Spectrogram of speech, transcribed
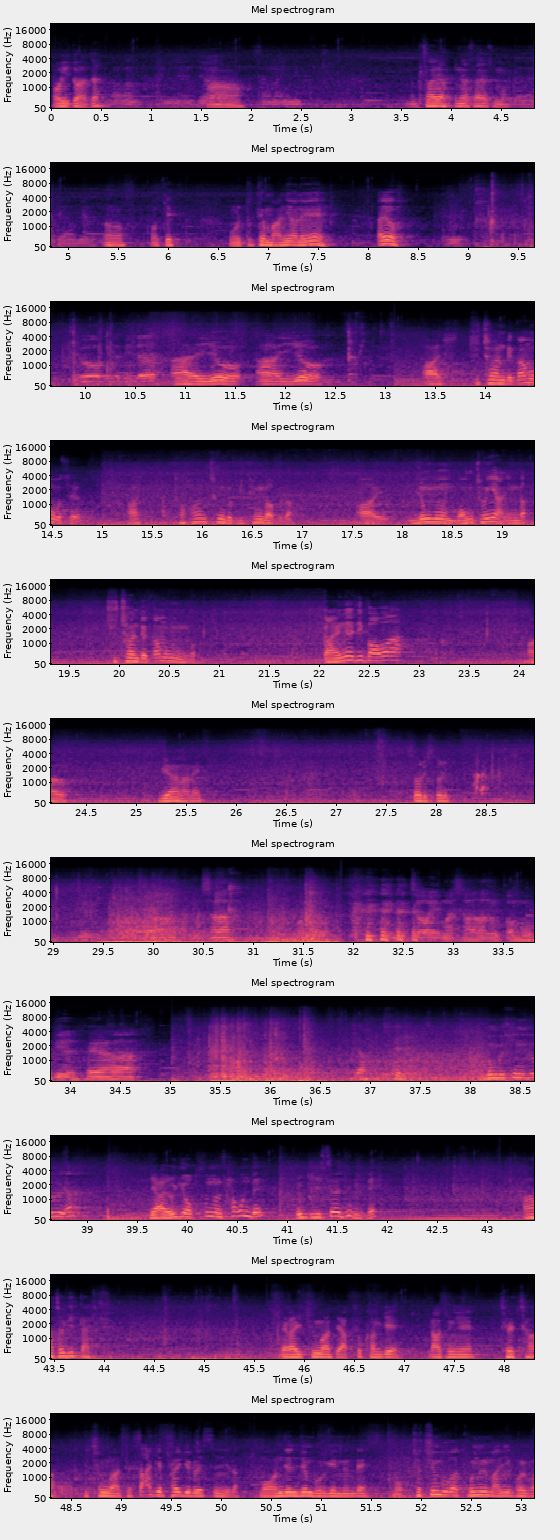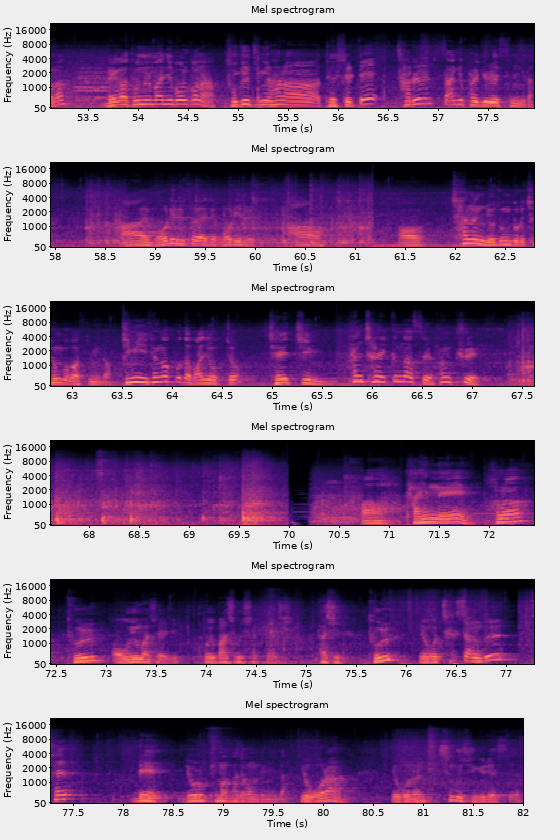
어 이도 하자? oh ini aja Ah. sama ini 사야 그냥 사야 주먹 udah nanti ambil 어 오케이. 오늘 득템 많이 하네. 아유 yuk kita pindah 아유 아유 아 씨, 주차하는데 까먹었어요. 아더 한층 더 밑인가 보다. 아이 이 정도면 멍청이 아닌가? 주차하는데 까먹는 거? 까냐 디바와. 아유 미안하네. 쏘리 쏘리. masalah ini coy masalah lupa mobil 야, 야, 농구신 둘이 야? 야, 여기 없으면 사고인데? 여기 있어야 되는데? 아, 저기 있다. 내가 이 친구한테 약속한 게 나중에 제 차 이 친구한테 싸게 팔기로 했습니다. 뭐 언젠지는 모르겠는데, 뭐 저 친구가 돈을 많이 벌거나, 내가 돈을 많이 벌거나, 두 개 중에 하나 됐을 때 차를 싸게 팔기로 했습니다. 아, 머리를 써야 돼, 머리를. 아우. 어, 차는 요 정도로 채운 것 같습니다. 짐이 생각보다 많이 없죠? 제 짐 한 차에 끝났어요. 한 큐에. 아, 다 했네. 하나, 둘, 어, 우유 마셔야지. 우유 마시고 시작해야지. 다시. 둘, 요거 책상들, 셋, 넷. 요렇게만 가져가면 됩니다. 요거랑 요거는 친구 주기로 했어요.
